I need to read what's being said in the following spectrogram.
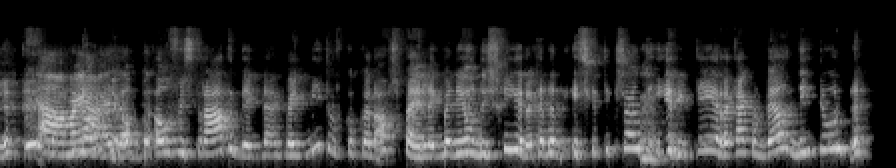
ja maar ja, de, over straat. Ik denk, nou, ik weet niet of ik hem kan afspelen. Ik ben heel nieuwsgierig. En dan zit ik zo te irriteren. Ga ik hem wel niet doen?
